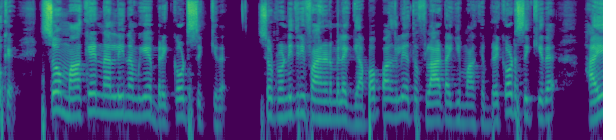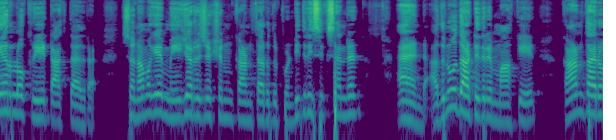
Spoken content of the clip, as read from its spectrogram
ಓಕೆ ಸೊ ಮಾರ್ಕೆಟ್ನಲ್ಲಿ ನಮಗೆ ಬ್ರೇಕ್ಔಟ್ ಸಿಕ್ಕಿದೆ. So twenty three five hundred ಮೇಲೆ ಗ್ಯಾಪ್ ಅಪ್ ಆಗಲಿ ಅಥವಾ ಫ್ಲಾಟ್ ಆಗಿ ಮಾರ್ಕೆಟ್ ಬ್ರೇಕ್ಔಟ್ ಸಿಕ್ಕಿದೆ. ಹೈಯರ್ ಲೋ ಕ್ರಿಯೇಟ್ ಆಗ್ತಾ ಇದ್ರೆ. ಸೊ ನಮಗೆ ಮೇಜರ್ ರಿಜೆಕ್ಷನ್ ಕಾಣ್ತಾ ಇರೋದು twenty three six hundred and ಅದನ್ನೂ ದಾಟಿದರೆ ಮಾರ್ಕೆಟ್ ಕಾಣ್ತಾ ಇರೋ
